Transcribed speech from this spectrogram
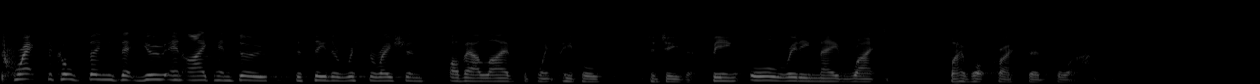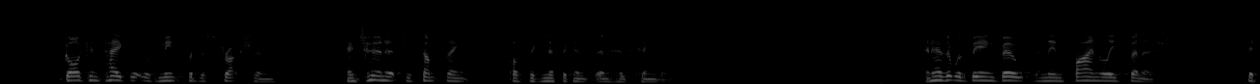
practical things that you and I can do to see the restoration of our lives to point people to Jesus, being already made right by what Christ did for us. God can take what was meant for destruction and turn it to something of significance in his kingdom. And as it was being built and then finally finished, it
